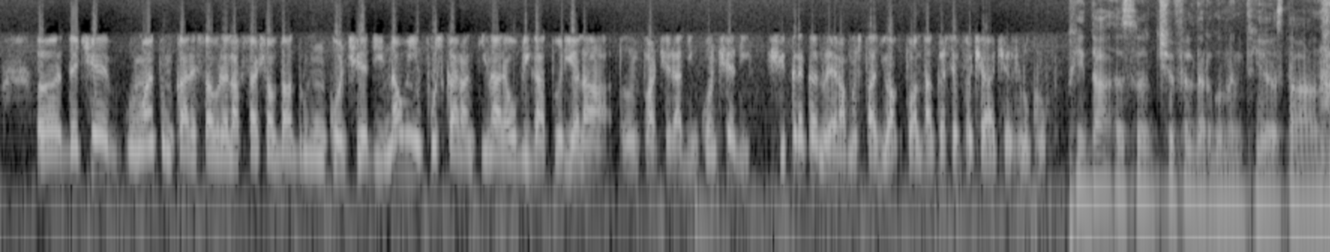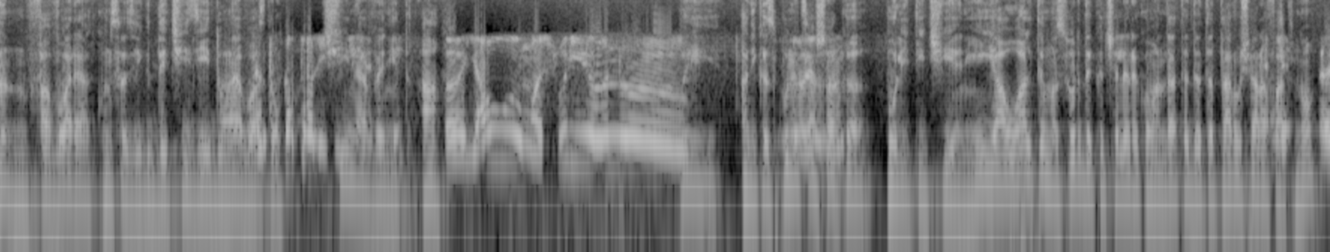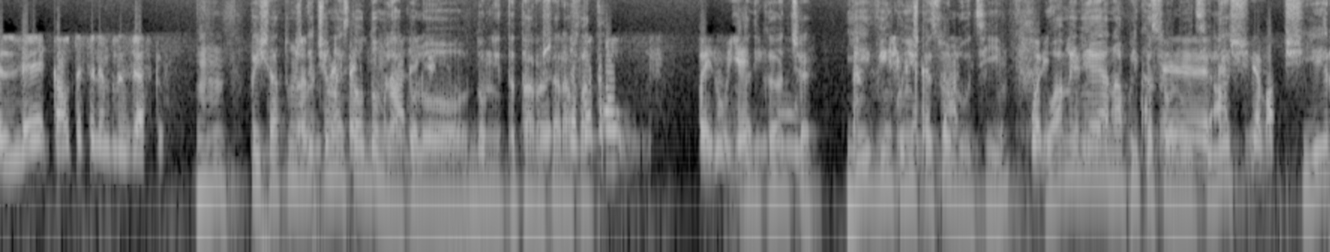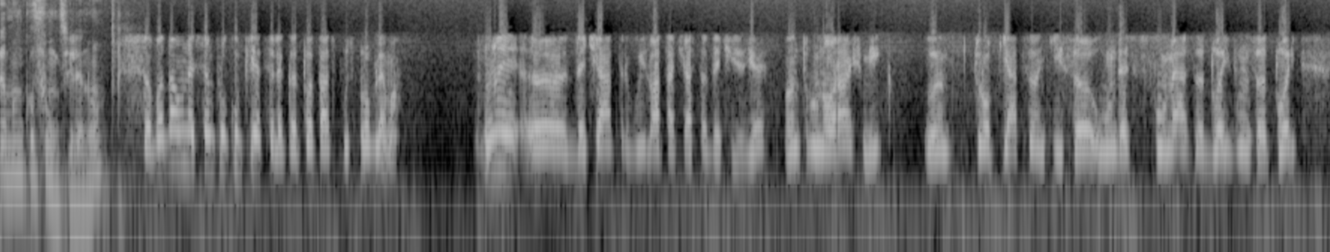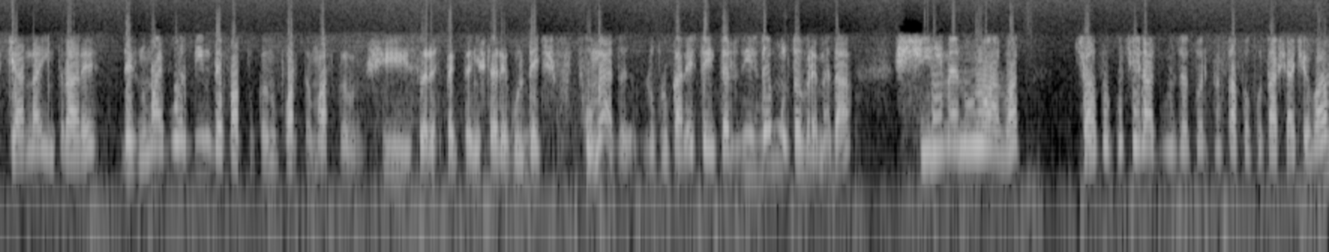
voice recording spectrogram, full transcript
de ce în momentul în care s-au relaxat și au dat drumul în concedii, n-au impus carantinarea obligatorie la întoarcerea din concedii? Și cred că nu eram în stadiu actual dacă se făcea acest lucru. Păi da, să, ce fel de argument e ăsta în favoarea, cum să zic, deciziei dumneavoastră? Pentru că politicienii, Cine a venit? A, Uh, iau măsuri în... uh, păi, adică spuneți Uh, așa în- că politicienii iau alte măsuri decât cele recomandate de Tătaru și Arafat, nu? Le caută să le îmblânzească. Mhm. Păi și atunci de În ce mai stau, domnule, perspectiva acolo, domnii Tătaru și Să vă Arafat? dau... Păi nu, ei Adică vin cu- ce? Ei vin și cu niște cu dreptate. soluții, Politicienii oamenii ăia vor n-aplică aplica pe soluțiile și, altcineva. și ei rămân cu funcțiile, nu? Să vă dau un exemplu cu piețele, că tot ați pus problema. Nu e uh, de ce a trebuit luată această decizie într-un oraș mic, într-o piață închisă, unde fumează doi vânzători chiar la intrare. Deci nu mai vorbim de faptul că nu poartă mască și să respecte niște reguli. Deci fumează, lucru care este interzis de multă vreme, da? Și nimeni nu a luat ce au făcut ceilalți vânzători când s-a făcut așa ceva?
